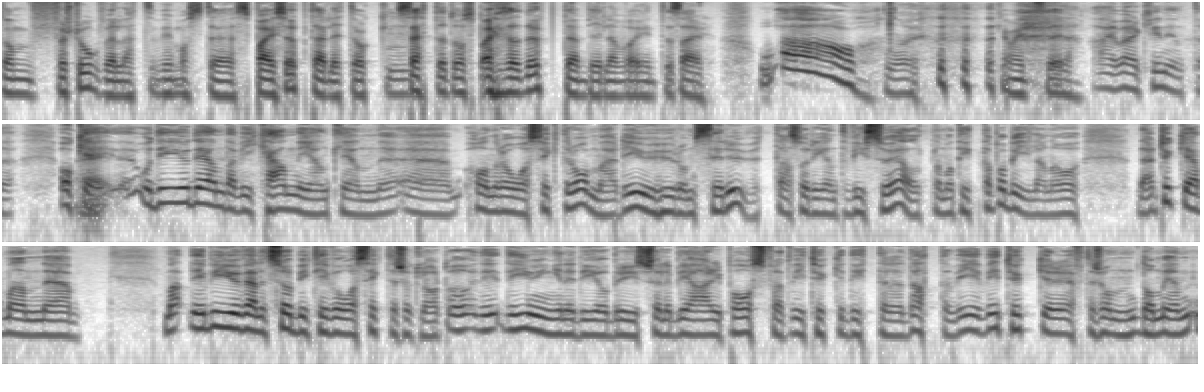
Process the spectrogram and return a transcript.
de förstod väl att vi måste spice upp det här lite och mm. sättet de spiceade upp den bilen var ju inte så här wow, Nej. kan man inte säga. Nej, verkligen inte. Okej, okay, och det är ju det enda vi kan egentligen eh, ha några åsikter om här. Det är ju hur de ser ut, alltså rent visuellt när man tittar på bilarna och där tycker jag man eh, det blir ju väldigt subjektiva åsikter såklart och det, det, är ju ingen idé att bry sig eller bli arg på oss för att vi tycker ditten eller datten. Vi, vi tycker eftersom de är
